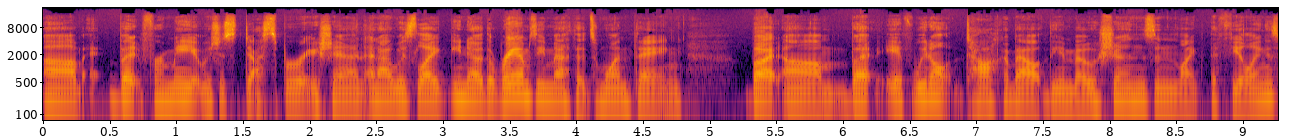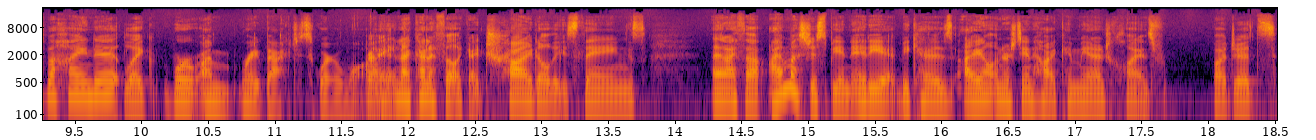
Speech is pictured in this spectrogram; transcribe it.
Um, but for me, it was just desperation, and I was like, you know, the Ramsey method's one thing, but um, but if we don't talk about the emotions and like the feelings behind it, like we're I'm right back to square one. Right. And I kind of felt like I tried all these things, and I thought I must just be an idiot because I don't understand how I can manage clients' budgets,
